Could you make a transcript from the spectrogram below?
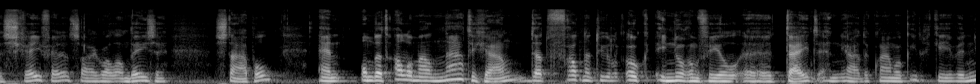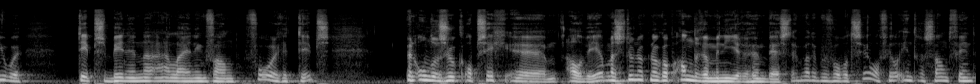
schreef. Hè. Dat zagen we al aan deze stapel. En om dat allemaal na te gaan, dat vrat natuurlijk ook enorm veel eh, tijd. En ja, er kwamen ook iedere keer weer nieuwe tips binnen naar aanleiding van vorige tips. Een onderzoek op zich eh, alweer, maar ze doen ook nog op andere manieren hun best. En wat ik bijvoorbeeld zelf heel interessant vind,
